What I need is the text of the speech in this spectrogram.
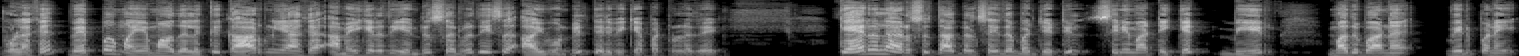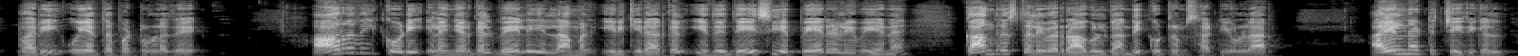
உலக வெப்பமயமாதலுக்கு காரணியாக அமைகிறது என்று சர்வதேச ஆய்வொன்றில் தெரிவிக்கப்பட்டுள்ளது. கேரள அரசு தாக்கல் செய்த பட்ஜெட்டில் சினிமா டிக்கெட் பீர் மதுபான விற்பனை வரி உயர்த்தப்பட்டுள்ளது. ஆறரை கோடி இளைஞர்கள் வேலையில்லாமல் இருக்கிறார்கள். இது தேசிய பேரழிவு என காங்கிரஸ் தலைவர் ராகுல் காந்தி குற்றம் சாட்டியுள்ளார். அயல்நாட்டுச் செய்திகள்.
